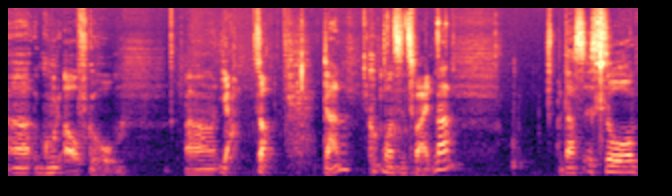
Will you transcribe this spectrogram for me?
äh, gut aufgehoben. Äh, ja, so, dann gucken wir uns den zweiten an. Das ist so,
